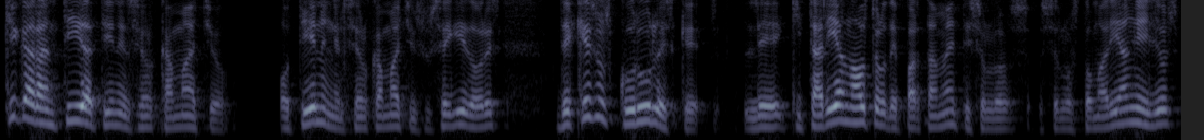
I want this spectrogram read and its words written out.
¿qué garantía tiene el señor Camacho, o tienen el señor Camacho y sus seguidores, de que esos curules que le quitarían a otro departamento y se los, se los tomarían ellos,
